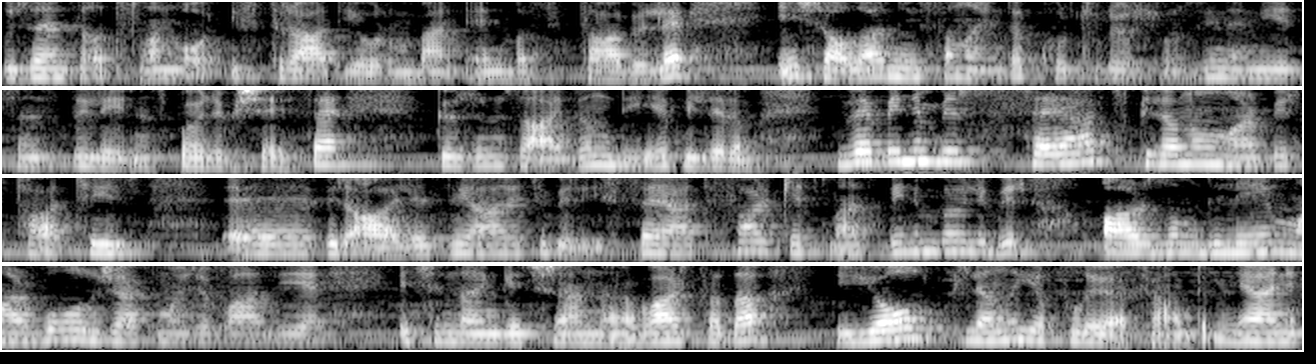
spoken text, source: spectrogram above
üzerinize atılan o iftira diyorum ben en basit tabirle. İnşallah Nisan ayında kurtuluyorsunuz. Yine niyetiniz, dileğiniz böyle bir şeyse gözünüz aydın diyebilirim. Ve benim bir seyahat planım var. Bir tatil, e, bir aile ziyareti, bir iş seyahati fark etmez. Benim böyle bir arzum, dileğim var. Bu olacak mı acaba diye içinden geçirenler varsa da yol planı yapılıyor efendim. Yani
